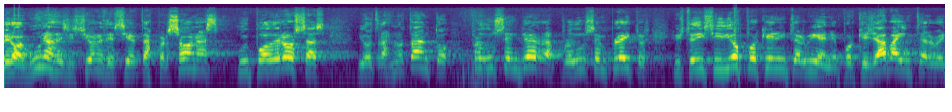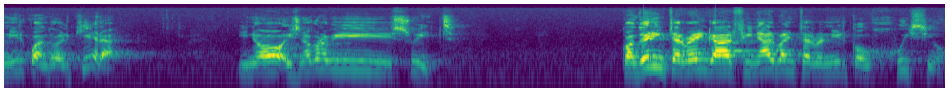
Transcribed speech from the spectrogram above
Pero algunas decisiones de ciertas personas, muy poderosas y otras no tanto, producen guerras, producen pleitos. Y usted dice, ¿y Dios por qué no interviene? Porque ya va a intervenir cuando Él quiera. Y no, it's not going to be sweet. Cuando Él intervenga, al final va a intervenir con juicio.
